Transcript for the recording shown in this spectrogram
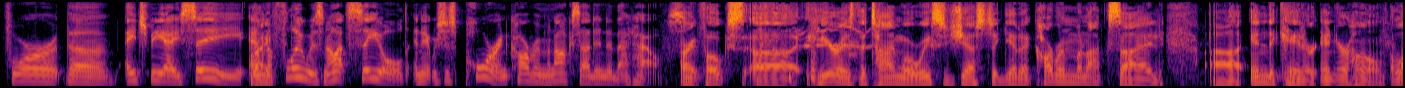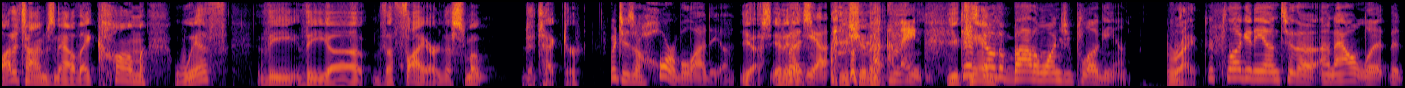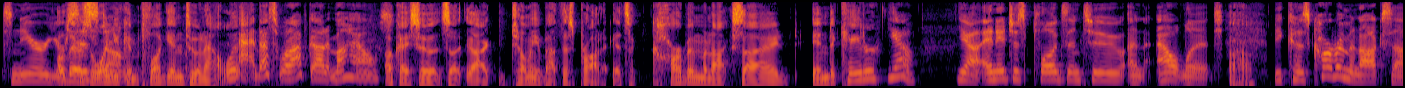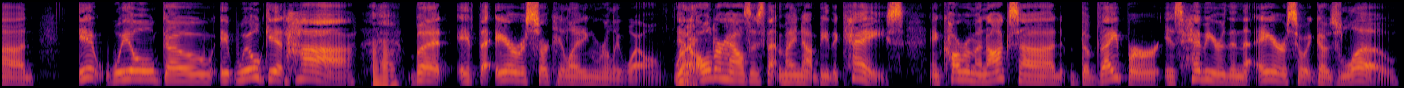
for the HVAC, and Right. the flue was not sealed, and it was just pouring carbon monoxide into that house. All right, folks, uh, here is the time where we suggest to get a carbon monoxide uh, indicator in your home. A lot of times now they come with the the uh, the fire, the smoke detector. Which is a horrible idea. Yes, it is. But yeah, You should have. I mean, you just can, go to buy the ones you plug in. Right. To plug it into the an outlet that's near your Oh, there's system. one you can plug into an outlet. Ah, That's what I've got at my house. Okay, so it's a. Right, tell me about this product. It's a carbon monoxide indicator. Yeah. Yeah. And it just plugs into an outlet Uh-huh. because carbon monoxide, it will go, it will get high, uh-huh. but if the air is circulating really well. Right. In older houses, that may not be the case. And carbon monoxide, the vapor is heavier than the air, so it goes low.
